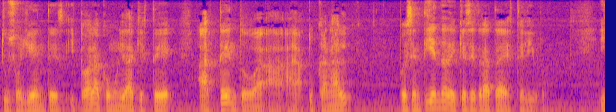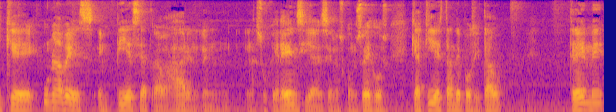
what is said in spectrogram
tus oyentes y toda la comunidad que esté atento a tu canal, pues entienda de qué se trata este libro y que una vez empiece a trabajar en, sugerencias, en los consejos que aquí están depositados, créeme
